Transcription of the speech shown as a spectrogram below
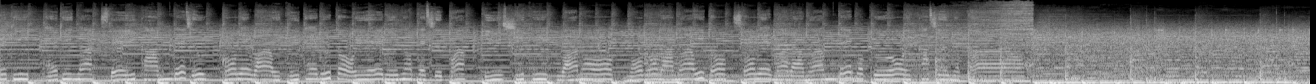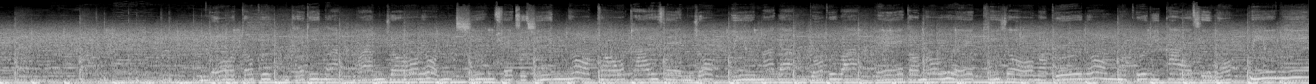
奇跡的な生還ですこれは生きてると言えるのですか意識はもう戻らないと。それならなんで僕を生かすのか。道徳的な感情論親切心の境界線上今だ僕はデートの上机上の空論を繰り返すの。耳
